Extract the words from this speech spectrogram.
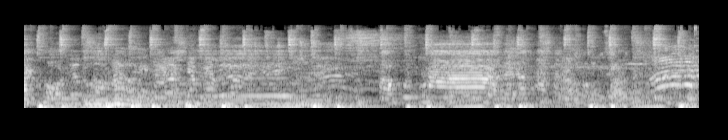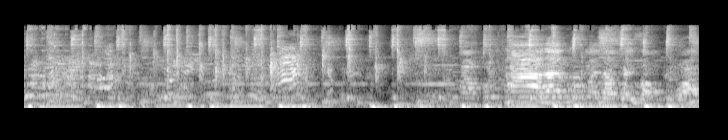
าคนดูถูกกระเทยขอบคุณค่ะได้ราคาขายของขวัญขอบคุณค่ะได้พวงมาลัยไข่สองขวด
